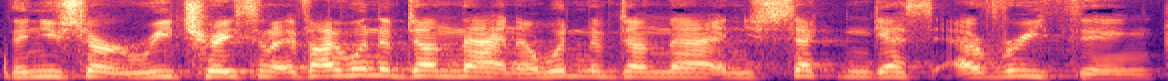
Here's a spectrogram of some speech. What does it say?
then you start retracing. If I wouldn't have done that, and I wouldn't have done that, and you second guess everything.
